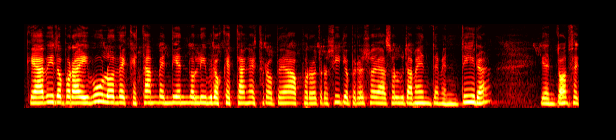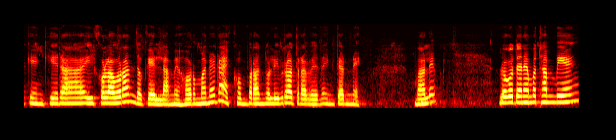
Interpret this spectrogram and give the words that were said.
Que ha habido por ahí bulos de que están vendiendo libros que están estropeados por otro sitio, pero eso es absolutamente mentira. Y entonces quien quiera ir colaborando, que es la mejor manera, es comprando libros a través de internet. ¿Vale? Luego tenemos también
